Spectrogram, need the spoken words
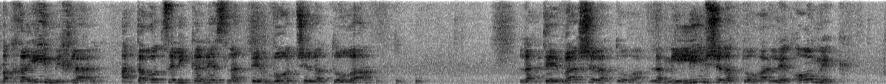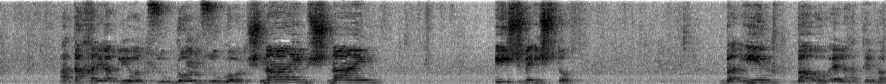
בחיים בכלל. אתה רוצה להיכנס לתיבות של התורה, לטבע של התורה, למילים של התורה, לעומק, אתה חייב להיות זוגות זוגות, שניים שניים, איש ואשתו. באים, באו אל התיבה.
